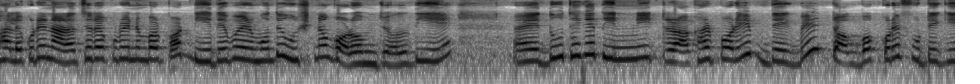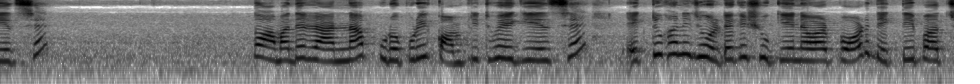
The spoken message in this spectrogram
ভালো করে নাড়াচাড়া করে নেবার পর দিয়ে দেবো এর মধ্যে উষ্ণ গরম জল। দিয়ে দু থেকে তিন মিনিট রাখার পরে দেখবে টকবক করে ফুটে গিয়েছে। তো আমাদের রান্না পুরোপুরি কমপ্লিট হয়ে গিয়েছে। একটুখানি ঝোলটাকে শুকিয়ে নেওয়ার পর দেখতেই পাচ্ছ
